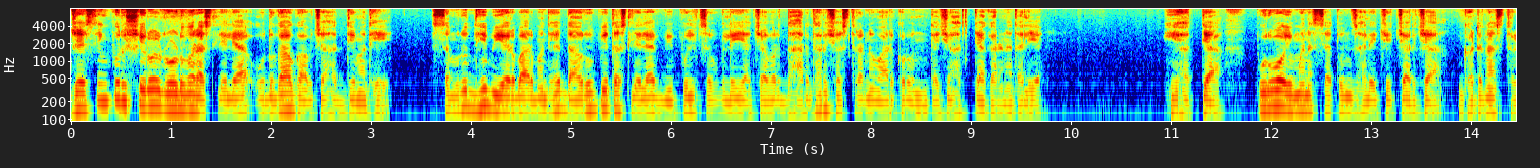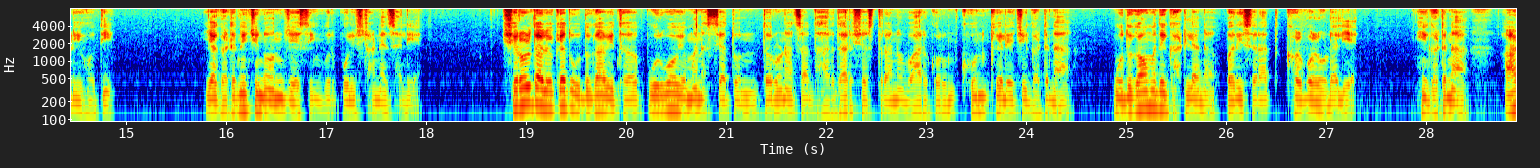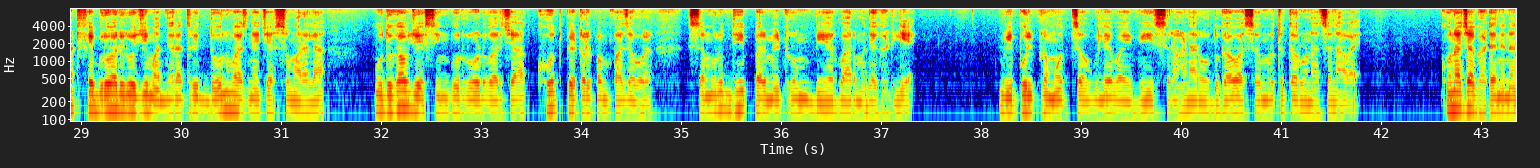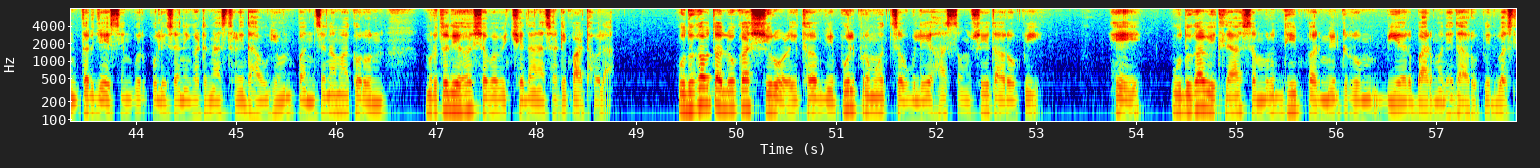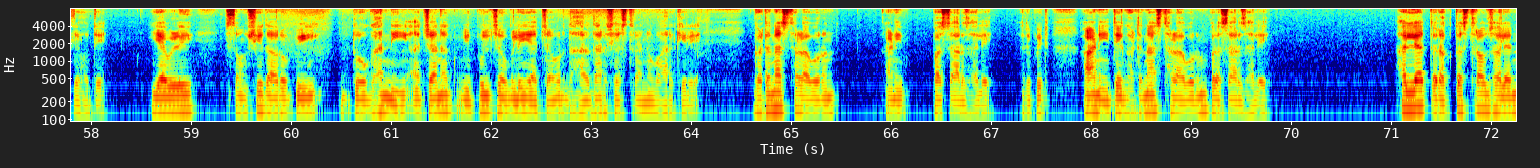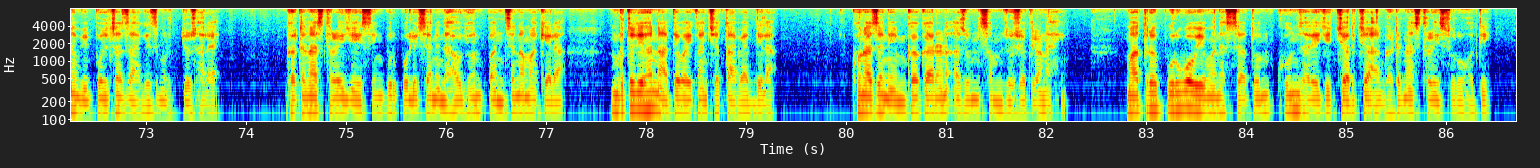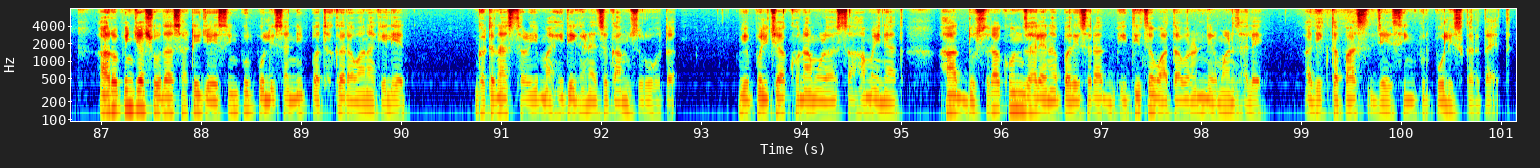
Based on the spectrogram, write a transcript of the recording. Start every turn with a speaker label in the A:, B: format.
A: जयसिंगपूर शिरोळ रोडवर असलेल्या उदगाव गावच्या हद्दीमध्ये समृद्धी बियर बारमध्ये दारू पित असलेल्या विपुल चौगले याच्यावर धारधार शस्त्रानं वार करून त्याची हत्या करण्यात आली आहे. ही हत्या पूर्व वैमनस्यातून झाल्याची चर्चा घटनास्थळी होती. या घटनेची नोंद जयसिंगपूर पोलीस ठाण्यात झाली आहे. शिरोळ तालुक्यात उदगाव इथं पूर्व वैमनस्यातून तरुणाचा धारधार शस्त्रानं वार करून खून केल्याची घटना उदगावमध्ये घडल्यानं परिसरात खळबळ उडाली आहे. ही घटना आठ फेब्रुवारी रोजी मध्यरात्री दोन वाजण्याच्या सुमाराला उदगाव जयसिंगपूर रोडवरच्या खोत पेट्रोल पंपाजवळ समृद्धी परमिट रूम बिअर बारमध्ये घडली आहे. विपुल प्रमोद चौगले वय वीस राहणार उदगाव असं मृत तरुणाचं नाव आहे. खुनाच्या घटनेनंतर जयसिंगपूर पोलिसांनी घटनास्थळी धाव घेऊन पंचनामा करून मृतदेह शवविच्छेदनासाठी पाठवला. उदगाव तालुका शिरोळ इथं विपुल प्रमोद चौगले हा संशयित आरोपी. हे उदगाव इथल्या समृद्धी परमिट रूम बियर बारमध्ये दारू पीत बसले होते. यावेळी संशयित आरोपी दोघांनी अचानक विपुल चौगले याच्यावर धारधार शस्त्रानं वार केले. घटनास्थळावरून आणि पसार झाले. रिपीट आणि ते घटनास्थळावरून प्रसार झाले. हल्ल्यात रक्तस्राव झाल्यानं विपुलचा जागीच मृत्यू झालाय. घटनास्थळी जयसिंगपूर पोलिसांनी धाव घेऊन पंचनामा केला. मृतदेह नातेवाईकांच्या ताब्यात दिला. खुनाचं नेमकं कारण अजून समजू शकलं नाही. मात्र पूर्व वैमनस्यातून खून झाल्याची चर्चा घटनास्थळी सुरू होती. आरोपींच्या शोधासाठी जयसिंगपूर पोलिसांनी पथकं रवाना केली आहेत. घटनास्थळी माहिती घेण्याचं काम सुरू होतं. विपुलच्या खुनामुळं सहा महिन्यात हा दुसरा खून झाल्यानं परिसरात भीतीचं वातावरण निर्माण झाले अधिक तपास जयसिंगपूर पोलीस करतायत.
